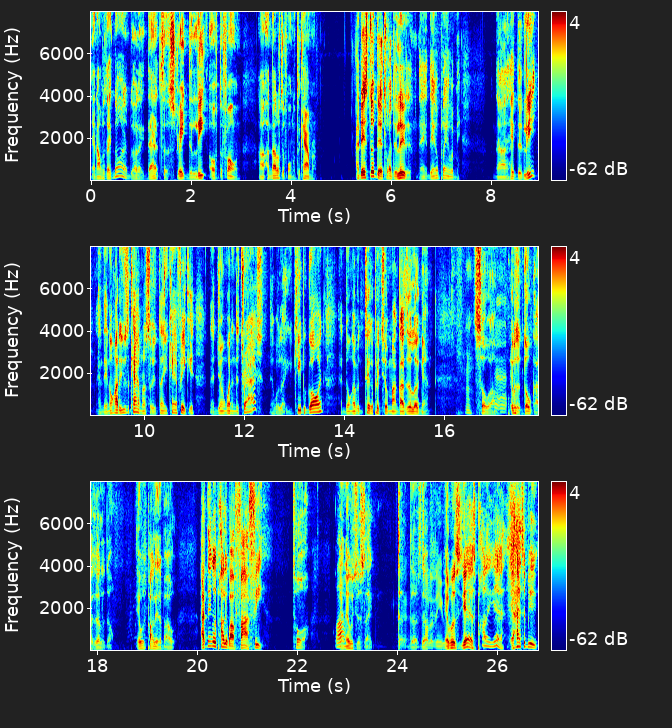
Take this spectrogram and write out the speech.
And I was like, "No," they're like that's a straight delete off the phone, uh, not off the phone, off the camera. And they stood there till I deleted. it. They they ain't playing with me. Now I hit delete, and they know how to use the camera, so you think you can't fake it. That joint went in the trash. They were like, "You keep it going, and don't ever take a picture of my Godzilla again." So um, it was a dope Godzilla though. It was probably about, I think it was probably about five feet tall, Wow. and it was just like the the, it's the- taller than you. it was yeah, it's probably yeah. It had to be.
